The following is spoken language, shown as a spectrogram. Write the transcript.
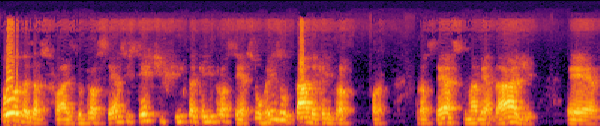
Todas as fases do processo e certifica aquele processo. O resultado daquele processo, na verdade, é,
